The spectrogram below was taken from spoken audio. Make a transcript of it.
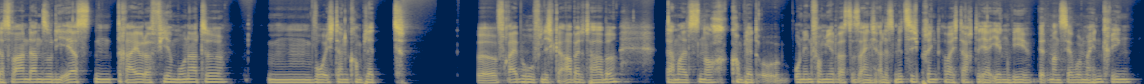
das waren dann so die ersten drei oder vier Monate, mh, mm, wo ich dann komplett äh, freiberuflich gearbeitet habe damals noch komplett uninformiert, was das eigentlich alles mit sich bringt, aber ich dachte, ja, irgendwie wird man es ja wohl mal hinkriegen.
